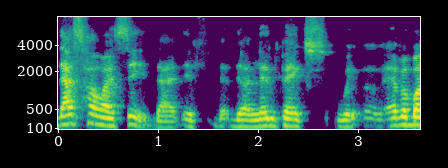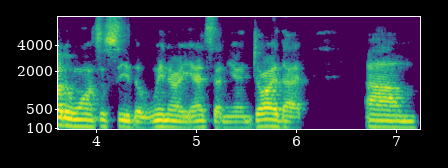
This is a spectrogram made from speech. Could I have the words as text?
that's how I see it. That if the, the Olympics, we, everybody wants to see the winner, yes, and you enjoy that. Um,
